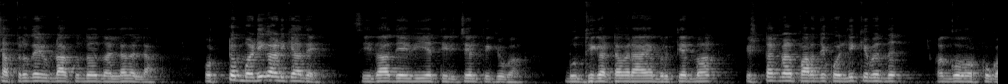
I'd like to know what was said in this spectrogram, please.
ശത്രുതയുണ്ടാക്കുന്നത് നല്ലതല്ല. ഒട്ടും മടി കാണിക്കാതെ സീതാദേവിയെ തിരിച്ചേൽപ്പിക്കുക. ബുദ്ധികെട്ടവരായ ഭൃത്യന്മാർ ഇഷ്ടങ്ങൾ പറഞ്ഞ് കൊല്ലിക്കുമെന്ന് അങ്ങ് ഓർക്കുക.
